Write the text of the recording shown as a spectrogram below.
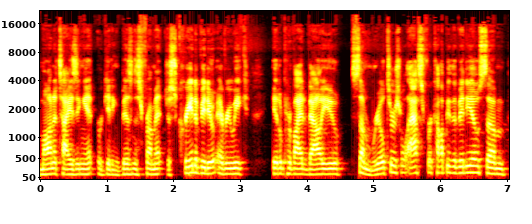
monetizing it or getting business from it. Just create a video every week. It'll provide value. Some realtors will ask for a copy of the video. Some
